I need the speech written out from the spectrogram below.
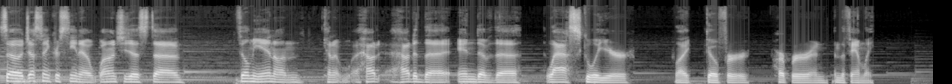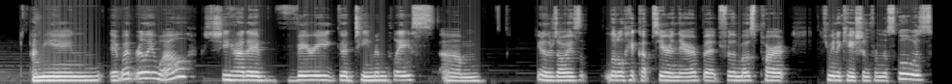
So, Justin and Christina, why don't you just uh, fill me in on kind of how how did the end of the last school year like go for Harper and, and the family? I mean, it went really well. She had a very good team in place. Um, you know, there's always little hiccups here and there, but for the most part, communication from the school was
